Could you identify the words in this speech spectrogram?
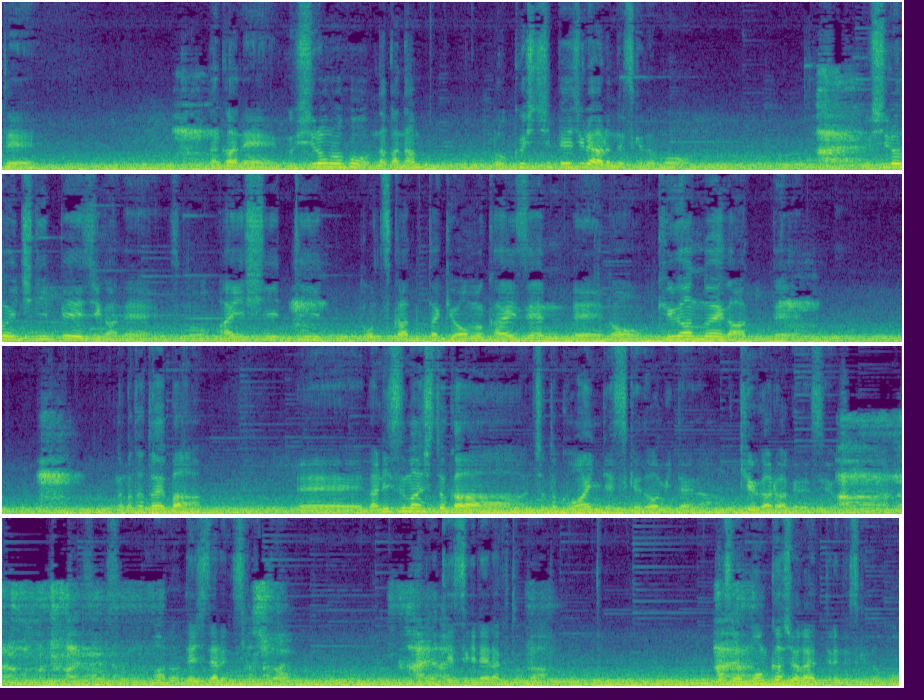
てうん。なんかね後ろの方なんか67ページぐらいあるんですけどもはい。後ろの12ページがねその ICT を使った業務改善例の Q&A があって例えばえー、なりすましとかちょっと怖いんですけどみたいな Q があるわけですよ。ああなるほど。はいはいそうそう。あのデジタルにすると。はいはい。欠席連絡とか。ではいそれ文科省がやってるんですけども。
